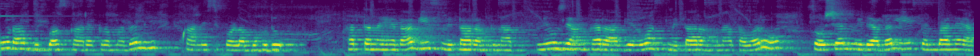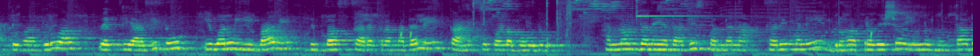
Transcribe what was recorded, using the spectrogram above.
ಕೂಡ ಬಿಗ್ ಬಾಸ್ ಕಾರ್ಯಕ್ರಮದಲ್ಲಿ ಕಾಣಿಸಿಕೊಳ್ಳಬಹುದು. ಹತ್ತನೆಯದಾಗಿ ಸ್ಮಿತಾ ರಂಗನಾಥ್, ನ್ಯೂಸ್ ಆ್ಯಂಕರ್ ಆಗಿರುವ ಸ್ಮಿತಾ ರಂಗನಾಥ್ ಅವರು ಸೋಷಿಯಲ್ ಮೀಡಿಯಾದಲ್ಲಿ ತುಂಬಾ ಆ್ಯಕ್ಟಿವ್ ಆಗಿರುವ ವ್ಯಕ್ತಿಯಾಗಿದ್ದು, ಇವರು ಈ ಬಾರಿ ಬಿಗ್ ಬಾಸ್ ಕಾರ್ಯಕ್ರಮದಲ್ಲಿ ಕಾಣಿಸಿಕೊಳ್ಳಬಹುದು. ಹನ್ನೊಂದನೆಯದಾಗಿ ಸ್ಪಂದನ ಕರಿಮನಿ ಗೃಹ ಪ್ರವೇಶ ಇನ್ನು ಮುಂತಾದ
